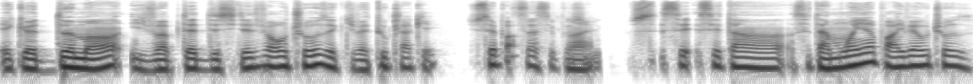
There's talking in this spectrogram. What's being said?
Et que demain, il va peut-être décider de faire autre chose et qu'il va tout claquer. Tu sais pas? Ça, c'est possible. C'est c'est un, c'est un moyen pour arriver à autre chose.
